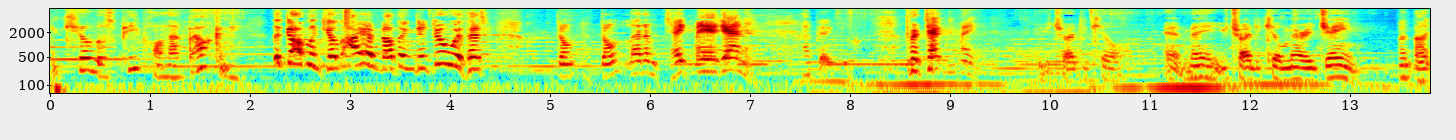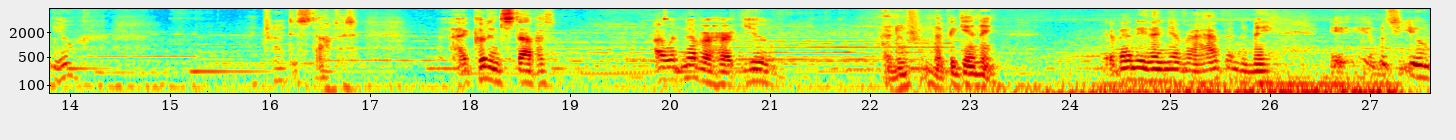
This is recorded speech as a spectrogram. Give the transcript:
You killed those people on that balcony. The goblin killed. I had nothing to do with it. Don't, don't let him take me again. I beg you. Protect me. You tried to kill Aunt May. You tried to kill Mary Jane. But not you. I tried to stop it. I couldn't stop it. I would never hurt you. I knew from the beginning. If anything ever happened to me, it, it was you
